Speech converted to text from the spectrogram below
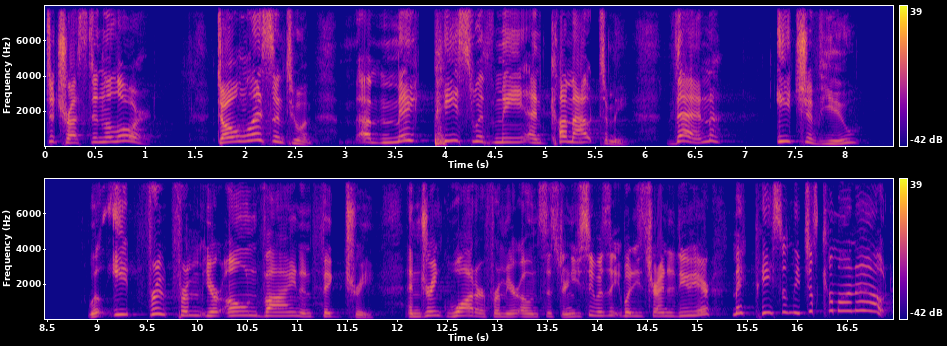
to trust in the Lord. Don't listen to him. Uh, make peace with me and come out to me. Then each of you will eat fruit from your own vine and fig tree and drink water from your own cistern. You see what he's trying to do here? Make peace with me. Just come on out.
